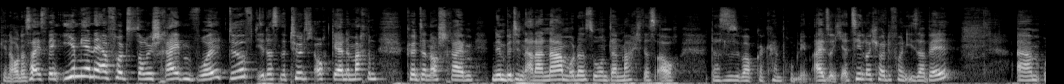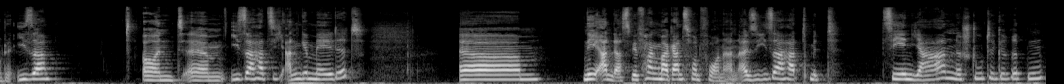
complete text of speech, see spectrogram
Genau, das heißt, wenn ihr mir eine Erfolgsstory schreiben wollt, dürft ihr das natürlich auch gerne machen. Könnt dann auch schreiben, nimm bitte einen anderen Namen oder so und dann mache ich das auch. Das ist überhaupt gar kein Problem. Also ich erzähle euch heute von Isabel ähm, oder Isa. Und ähm, Isa hat sich angemeldet. Ähm, nee, anders. Wir fangen mal ganz von vorne an. Also Isa hat mit zehn Jahren eine Stute geritten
